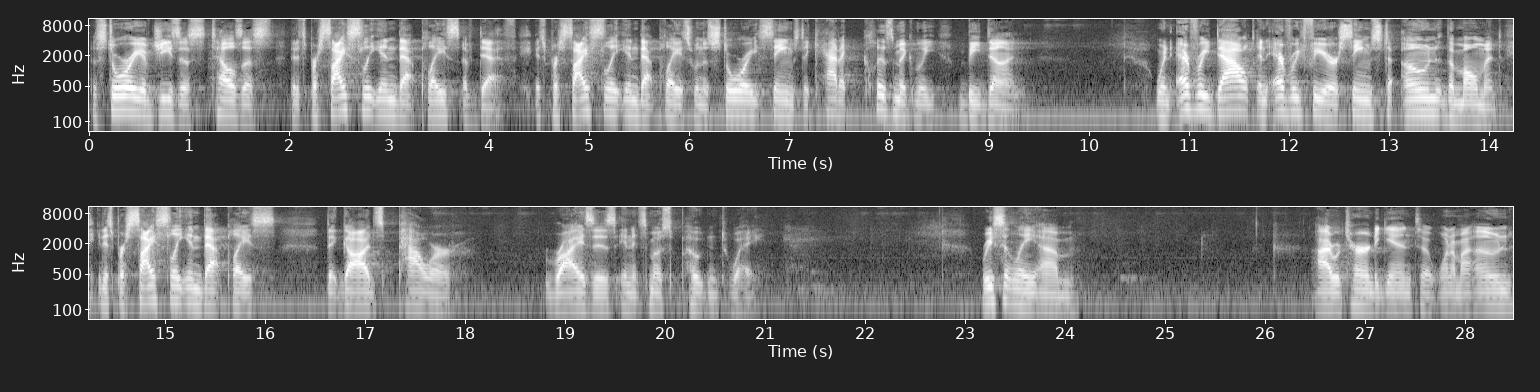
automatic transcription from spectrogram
The story of Jesus tells us that it's precisely in that place of death, it's precisely in that place when the story seems to cataclysmically be done. When every doubt and every fear seems to own the moment, it is precisely in that place that God's power rises in its most potent way. Recently, um, I returned again to one of my own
